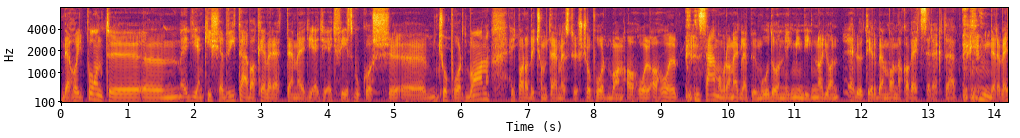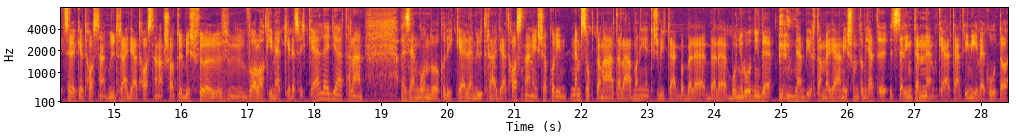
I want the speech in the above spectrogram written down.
de hogy pont ö, ö, egy ilyen kisebb vitába keveredtem egy, egy, egy Facebookos ö, csoportban, egy paradicsom termesztős csoportban, ahol, ahol számomra meglepő módon még mindig nagyon előtérben vannak a vegyszerek, tehát mindenre vegyszereket használnak, műtrágyát használnak, stb. És föl valaki megkérdez, hogy kell egyáltalán, ezen gondolkodik, kell-e műtrágyát használni, és akkor én nem szoktam általában ilyen kis vitákba bele, bele bonyolódni, de nem bírtam megállni, és mondtam, hogy hát szerintem nem kell. Tehát én évek óta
